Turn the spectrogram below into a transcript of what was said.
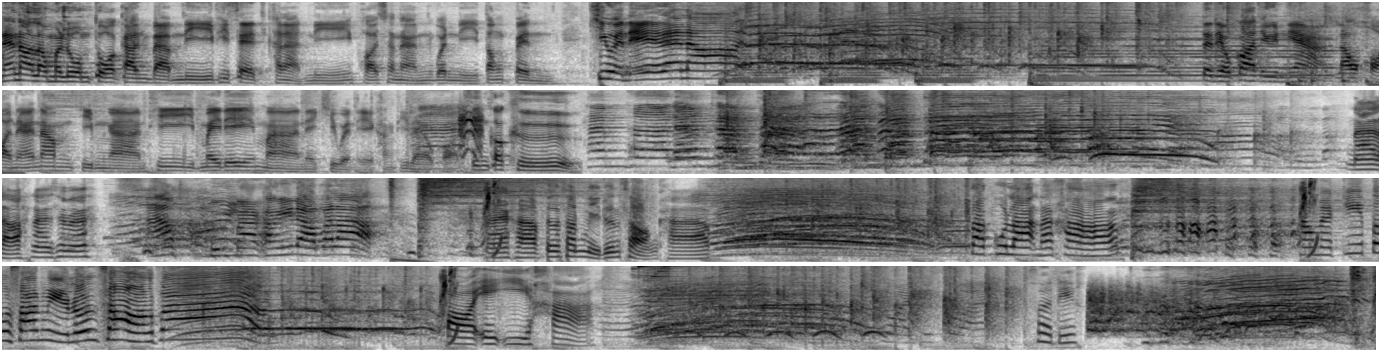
น่นอนเรามารวมตัวกันแบบนี้พิเศษขนาดนี้ เพราะฉะนั้นวันนี้ต้องเป็น Q&A แน่นอน แต่เดี๋ยวก่อนอื่นเนี่ย เราขอแนะนำทีมงานที่ไม่ได้มาใน Q&A ครั้งที่แล้วก่อน ซึ่งก็คือนายเหรอนายใช่ไหมเอ้าเพิ่งมาครั้งที่แล้วปะล่ะ นายครับตู้ซ่อนหมีรุ่นสองครับ ซากุระนะครับน้ องแม็กกี้ตู้ซ่อนหมีรุ่นสองจ้าปอเอไอค่ะ สวัสดีค่ะ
